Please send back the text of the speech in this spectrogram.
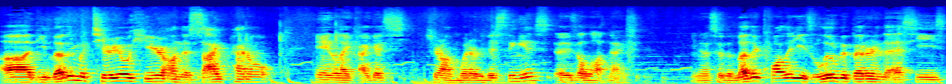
Uh, the leather material here on the side panel and like I guess here on whatever this thing is is a lot nicer. You know, so the leather quality is a little bit better in the SEs.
